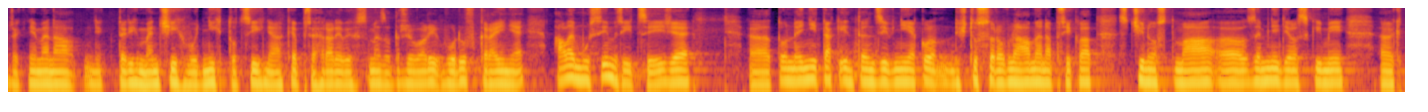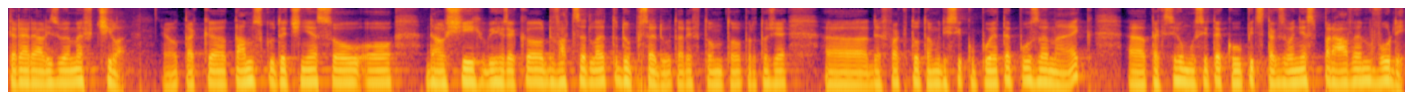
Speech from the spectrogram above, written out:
řekněme, na některých menších vodních tocích nějaké nějaké přehrady, aby jsme zadržovali vodu v krajině, ale musím říci, že eh, to není tak intenzivní, jako když to srovnáme například s činnostma eh, zemědělskými, eh, které realizujeme v Chile. Jo, tak tam skutečně jsou o dalších, bych řekl, 20 let dopředu tady v tomto, protože de facto tam, když si kupujete pozemek, tak si ho musíte koupit s takzvaně s právem vody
